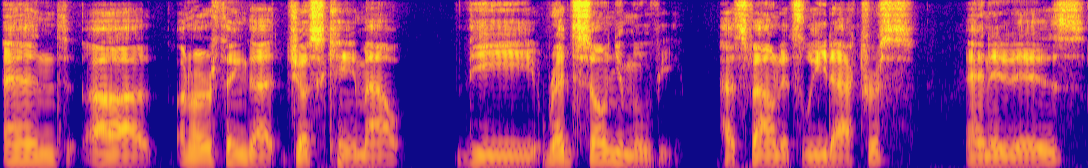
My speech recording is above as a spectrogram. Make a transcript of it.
And uh, another thing that just came out, the Red Sonja movie has found its lead actress, and it is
